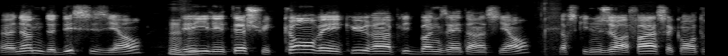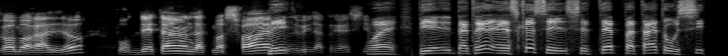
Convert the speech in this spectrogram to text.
un homme de décision. Mhm. Et il était, je suis convaincu, rempli de bonnes intentions lorsqu'il nous a offert ce contrat moral-là pour détendre l'atmosphère, enlever la pression. Oui. Puis, euh, Patrick, est-ce que c'était peut-être aussi.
